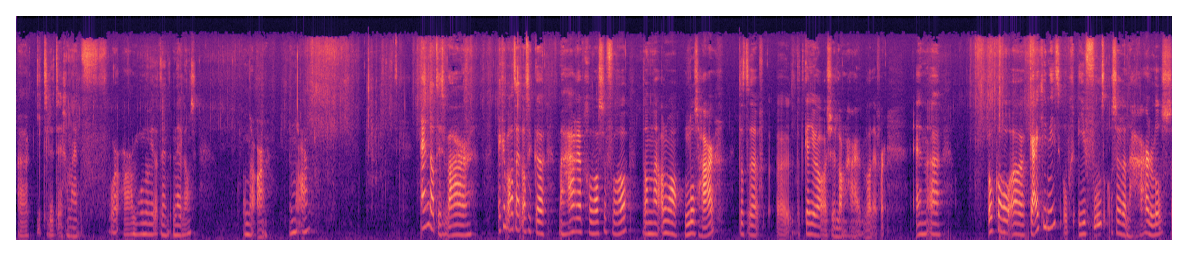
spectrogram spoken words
eh kietelen tegen mijn voorarm. Hoe noem je dat in het Nederlands? Onderarm. Onderarm? En dat is waar. Ik heb altijd, als ik eh, mijn haar heb gewassen, vooral, dan eh, allemaal los haar. Dat, eh, dat ken je wel als je lang haar hebt, whatever. En ook al kijk je niet, op, je voelt als er een haar los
